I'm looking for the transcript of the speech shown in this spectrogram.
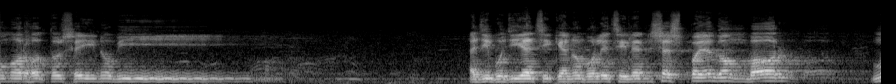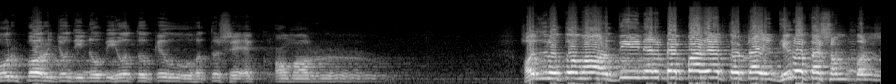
ওমর হতো সেই নবী। আজি বুঝিয়াছি কেন বলেছিলেন, শেষ পয়গম্বর, মোর পর যদি নবী হতো, কেউ হতো সে এক অমর। হজরত ওমর দিনের ব্যাপারে এতটাই ধীরতা সম্পন্ন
